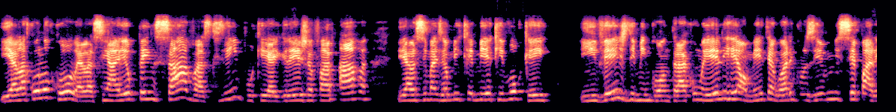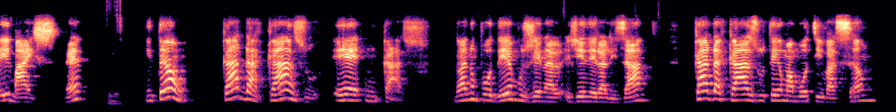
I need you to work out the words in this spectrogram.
E ela colocou, ela assim, ah, eu pensava assim, porque a igreja falava, e ela assim, mas eu me, me equivoquei. E em vez de me encontrar com ele, realmente agora, inclusive, me separei mais, né? Então, cada caso é um caso. Nós não podemos generalizar, Cada caso tem uma motivação,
